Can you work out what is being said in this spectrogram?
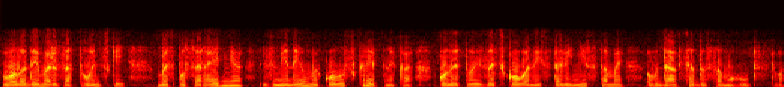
Володимир Затонський безпосередньо змінив Миколу Скрипника, коли той, зацькований сталіністами, вдався до самогубства.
